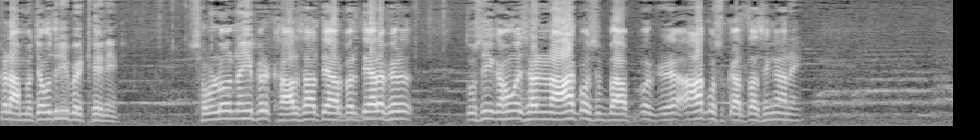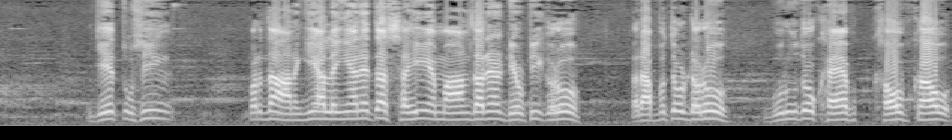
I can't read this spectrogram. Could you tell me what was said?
ਕੜਮ ਚੌਧਰੀ ਬੈਠੇ ਨੇ। ਸੁਣ ਲਓ ਨਹੀਂ ਫਿਰ ਖਾਲਸਾ ਤਿਆਰ ਪਰ ਤਿਆਰ ਫਿਰ ਤੁਸੀਂ ਕਹੋਗੇ ਸਾਡੇ ਨਾਲ ਆਹ ਕੁਝ ਆਹ ਕੁਝ ਕਰਤਾ ਸਿੰਘਾਂ ਨੇ। ਜੇ ਤੁਸੀਂ ਪ੍ਰਧਾਨਗੀਆਂ ਲਈਆਂ ਨੇ ਤਾਂ ਸਹੀ ਇਮਾਨਦਾਰੀ ਨਾਲ ਡਿਊਟੀ ਕਰੋ। ਰੱਬ ਤੋਂ ਡਰੋ, ਗੁਰੂ ਤੋਂ ਖੈਫ ਖੌਫ ਖਾਓ।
